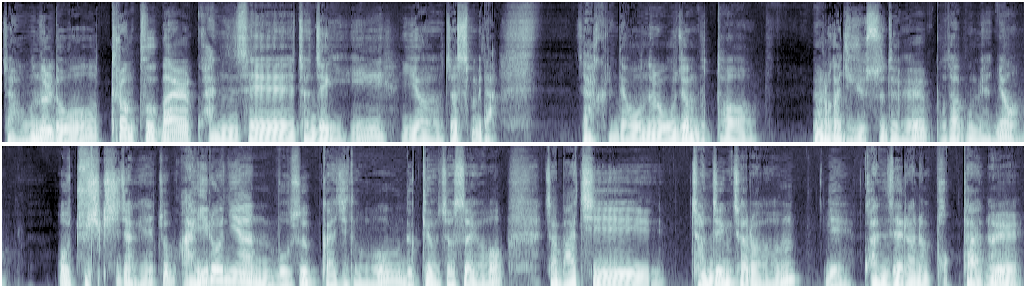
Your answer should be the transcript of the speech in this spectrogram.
자, 오늘도 트럼프발 관세 전쟁이 이어졌습니다. 자, 그런데 오늘 오전부터 여러 가지 뉴스들 보다 보면요. 어, 주식 시장에 좀 아이러니한 모습까지도 느껴졌어요. 자, 마치 전쟁처럼, 예, 관세라는 폭탄을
